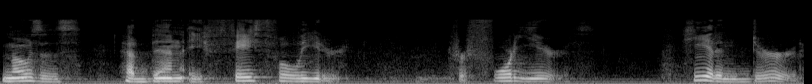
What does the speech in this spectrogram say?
Moses had been a faithful leader for 40 years. He had endured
